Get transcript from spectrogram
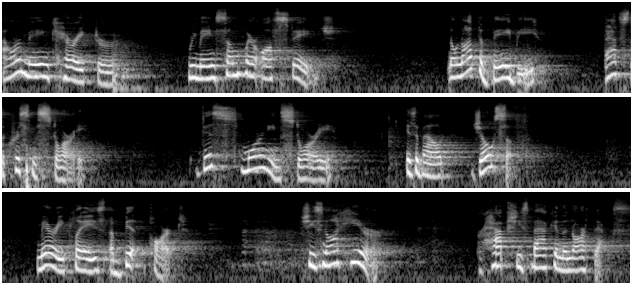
our main character remains somewhere off stage. No, not the baby. That's the Christmas story. This morning story is about Joseph. Mary plays a bit part. She's not here. Perhaps she's back in the narthex.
